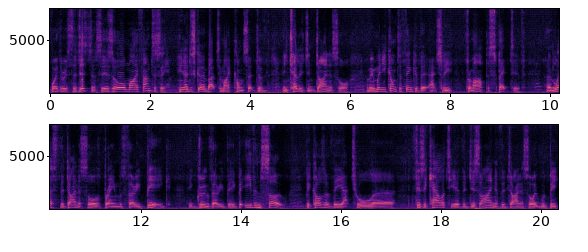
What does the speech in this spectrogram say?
Whether it's the distances or my fantasy. You know, just going back to my concept of intelligent dinosaur. I mean, when you come to think of it, actually, from our perspective, unless the dinosaur's brain was very big, it grew very big, but even so, because of the actual uh, physicality of the design of the dinosaur, it would be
